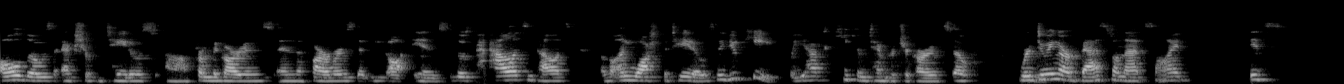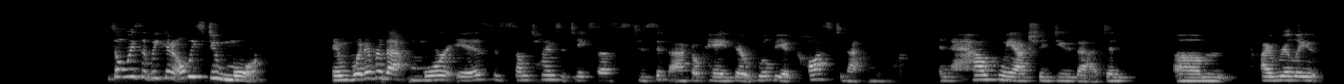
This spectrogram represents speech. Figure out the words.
all those extra potatoes uh, from the gardens and the farmers that we got in. So those pallets and pallets of unwashed potatoes, they do keep, but you have to keep them temperature guarded. So we're doing our best on that side. It's it's always that we can always do more. And whatever that more is, is sometimes it takes us to sit back, okay, there will be a cost to that more. And how can we actually do that? And um, I really,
